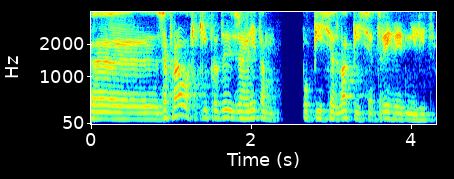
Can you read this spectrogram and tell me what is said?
е, заправок, які продають взагалі там по 52-53 гривні літр.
